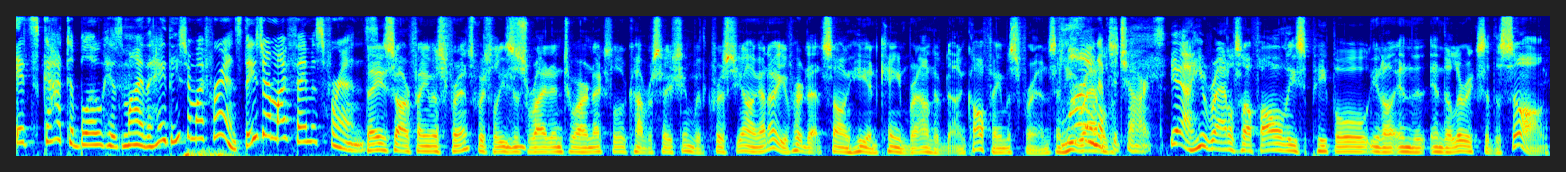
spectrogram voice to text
It's got to blow his mind that, hey, these are my friends. These are my famous friends. These are famous friends, which leads us right into our next little conversation with Chris Young. I know you've heard that song he and Kane Brown have done called "Famous Friends," and he Flying up rattles the charts. Yeah, he rattles off all these people, you know, in the in the lyrics of the song.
